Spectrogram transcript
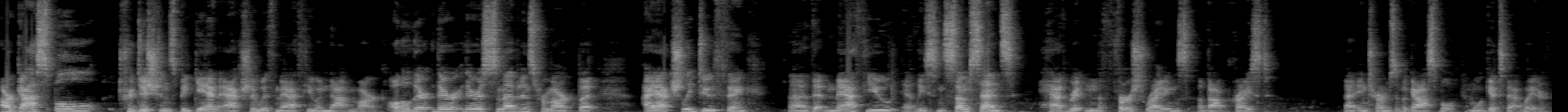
our gospel traditions began actually with Matthew and not Mark. Although there, there, there is some evidence for Mark, but I actually do think uh, that Matthew, at least in some sense, had written the first writings about Christ uh, in terms of a gospel, and we'll get to that later.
